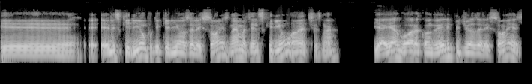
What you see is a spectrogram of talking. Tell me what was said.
E eles queriam porque queriam as eleições, né? Mas eles queriam antes, né? E aí agora, quando ele pediu as eleições,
